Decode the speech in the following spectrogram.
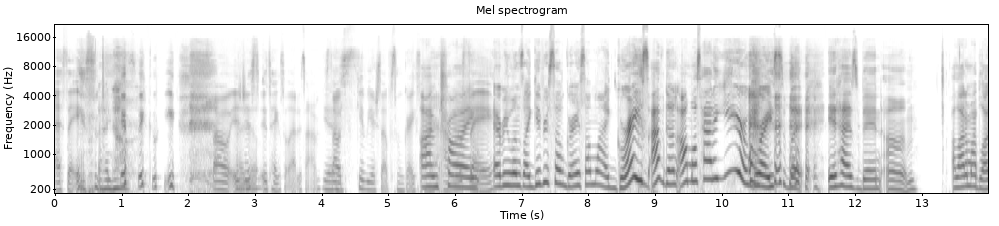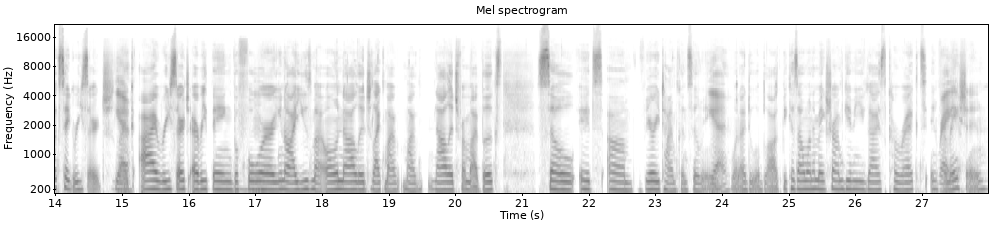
essays I know. typically. So it I just know. it takes a lot of time. Yes. So give yourself some grace. I'm that, trying. Everyone's like, give yourself grace. I'm like, grace. I've done almost had a year of grace, but it has been um a lot of my blogs take research. Yeah. Like I research everything before, Mm-hmm. you know, I use my own knowledge, like my my knowledge from my books. So it's um very time consuming Yeah. when I do a blog because I want to make sure I'm giving you guys correct information.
